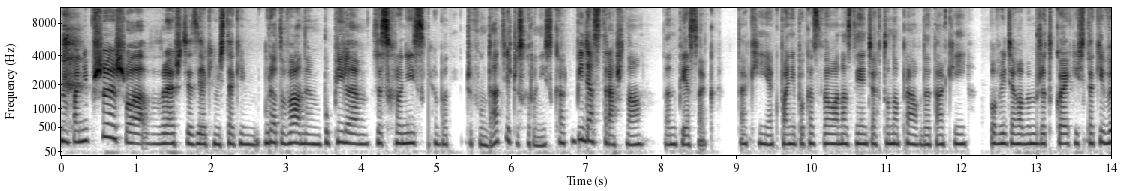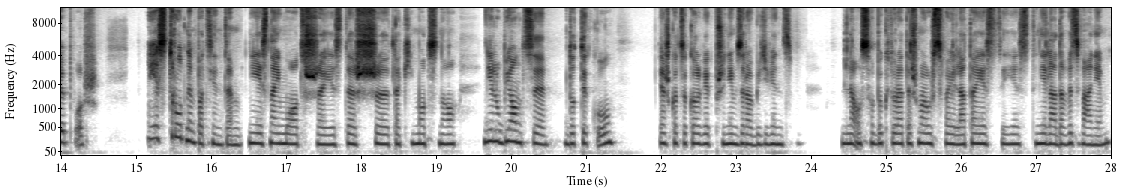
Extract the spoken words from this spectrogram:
No pani przyszła wreszcie z jakimś takim uratowanym pupilem ze schroniska, chyba czy fundacji, czy schroniska. Bida straszna, ten piesek. Taki, jak pani pokazywała na zdjęciach, to naprawdę taki, powiedziałabym brzydko, jakiś taki wypłosz jest trudnym pacjentem, nie jest najmłodszy, jest też e, taki mocno nielubiący dotyku. Ciężko cokolwiek przy nim zrobić, więc dla osoby, która też ma już swoje lata, jest, jest nie lada wyzwaniem.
